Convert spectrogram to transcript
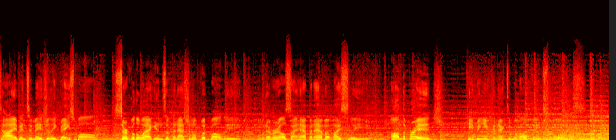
dive into Major League Baseball, circle the wagons of the National Football League, and whatever else I happen to have up my sleeve. On The Bridge, keeping you connected with all things sports.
